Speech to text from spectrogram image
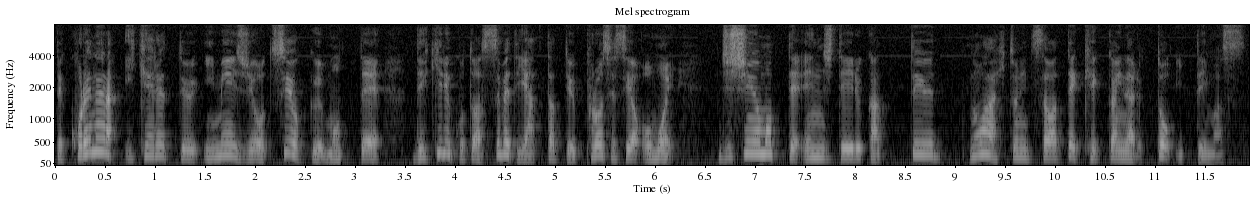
でこれならいけるっていうイメージを強く持ってできることは全てやったっていうプロセスや思い自信を持って演じているかっていうのは人に伝わって結果になると言っています。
